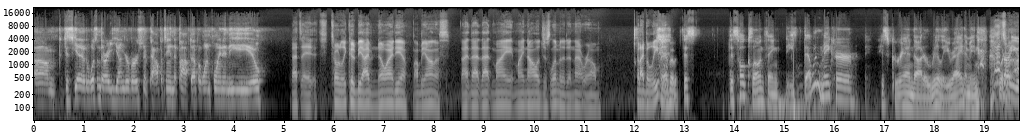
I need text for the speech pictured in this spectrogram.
Um, because yeah, wasn't there a younger version of Palpatine that popped up at one point in the EU? That's it. Totally could be. I have no idea. I'll be honest. That that that my my knowledge is limited in that realm. But I believe Yeah, it. but this this whole clone thing, he, that wouldn't make her his granddaughter, really, right? I mean, what are you?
